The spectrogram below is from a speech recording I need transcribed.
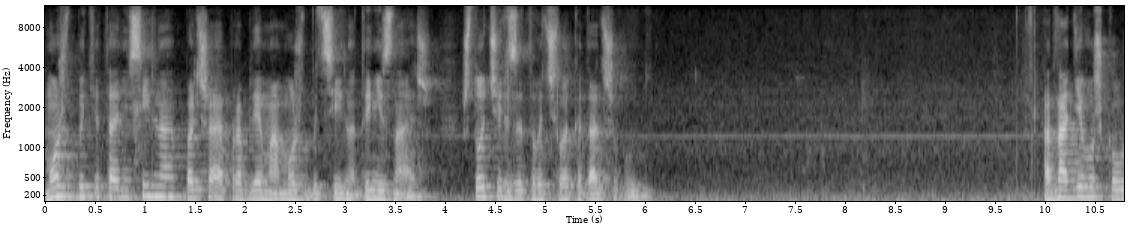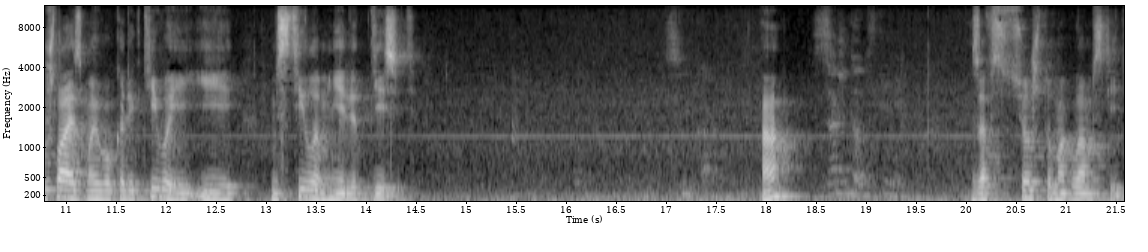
Может быть это не сильно большая проблема, а может быть сильно, ты не знаешь, что через этого человека дальше будет. Одна девушка ушла из моего коллектива и, и мстила мне лет 10. А? За что За все, что могла мстить.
